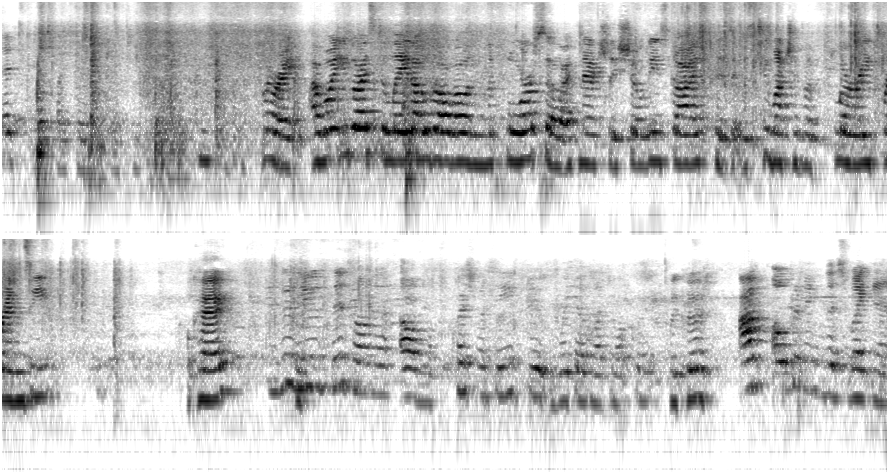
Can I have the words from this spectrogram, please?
That looks like they're stretchy. All right, I want you guys to lay it out all on the floor so I can actually show these guys because it was too much of a flurry frenzy. Okay, You can use this on the, um, Christmas Eve too, with the hot chocolate. we could. I'm opening this right now.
